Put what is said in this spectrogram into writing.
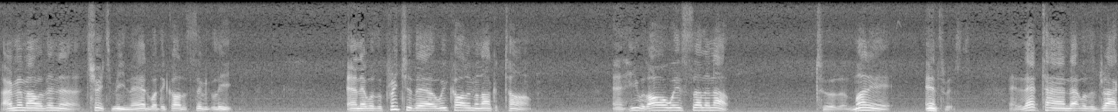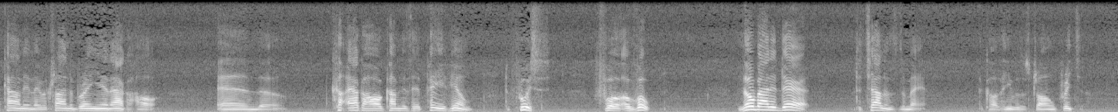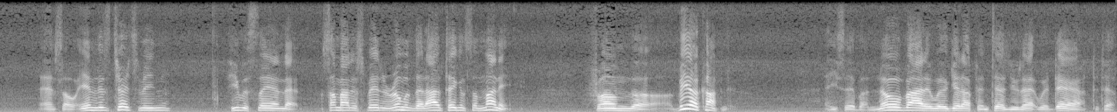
I remember I was in a church meeting. They had what they call a civic league. And there was a preacher there, we call him an Uncle Tom. And he was always selling out to the money interest. And at that time, that was a dry county, and they were trying to bring in alcohol. And uh, co- alcohol companies had paid him to push for a vote. Nobody dared to challenge the man because he was a strong preacher. And so in this church meeting, he was saying that somebody spread the rumors that I've taken some money from the beer company. And he said, but nobody will get up and tell you that would dare to tell.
